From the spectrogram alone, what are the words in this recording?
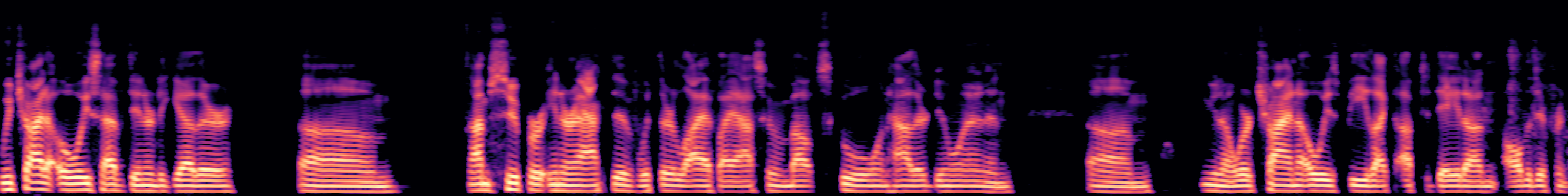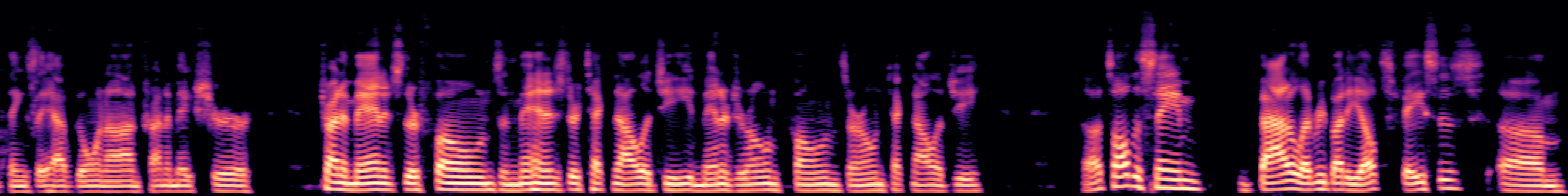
we try to always have dinner together. Um, I'm super interactive with their life. I ask them about school and how they're doing, and um, you know, we're trying to always be like up to date on all the different things they have going on, trying to make sure, trying to manage their phones and manage their technology and manage our own phones, our own technology. Uh, it's all the same battle everybody else faces. Um,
